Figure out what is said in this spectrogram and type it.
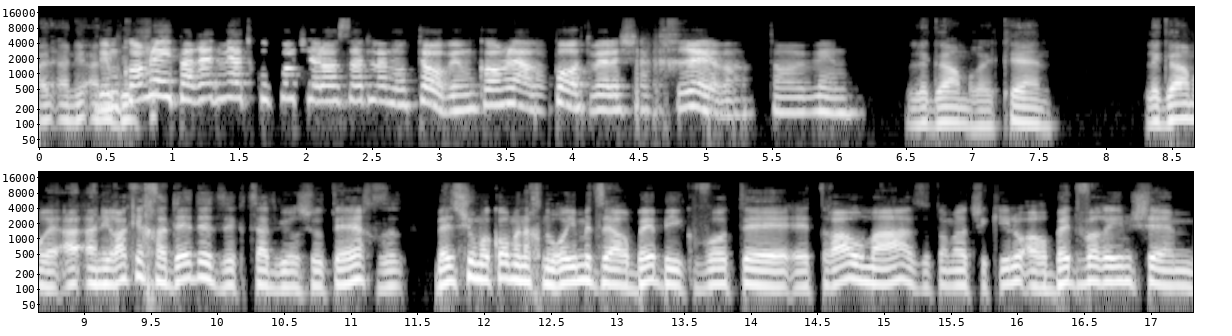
אני, אני, במקום אני להיפרד מהתקופות שלא עושות לנו טוב, במקום להרפות ולשחרר, אתה מבין? לגמרי, כן. לגמרי. אני רק אחדד את זה קצת ברשותך. זה, באיזשהו מקום אנחנו רואים את זה הרבה בעקבות uh, טראומה, זאת אומרת שכאילו הרבה דברים שהם,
